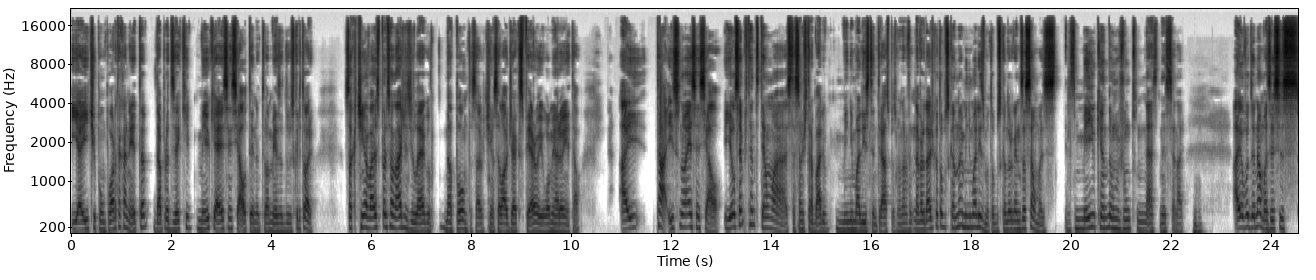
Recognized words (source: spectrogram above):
E aí, tipo, um porta-caneta, dá pra dizer que meio que é essencial ter na tua mesa do escritório. Só que tinha vários personagens de Lego na ponta, sabe? Tinha, sei lá, o Jack Sparrow e o Homem-Aranha e tal. Aí, tá, isso não é essencial. E eu sempre tento ter uma estação de trabalho minimalista, entre aspas, mas na, na verdade o que eu tô buscando não é minimalismo, eu tô buscando organização, mas eles meio que andam junto nesse, nesse cenário. Uhum. Aí eu vou dizer, não, mas esses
